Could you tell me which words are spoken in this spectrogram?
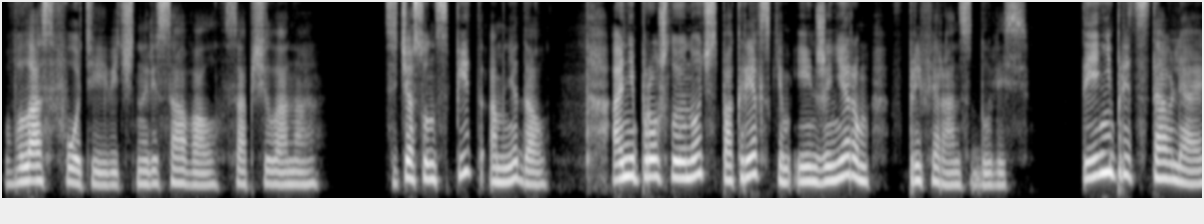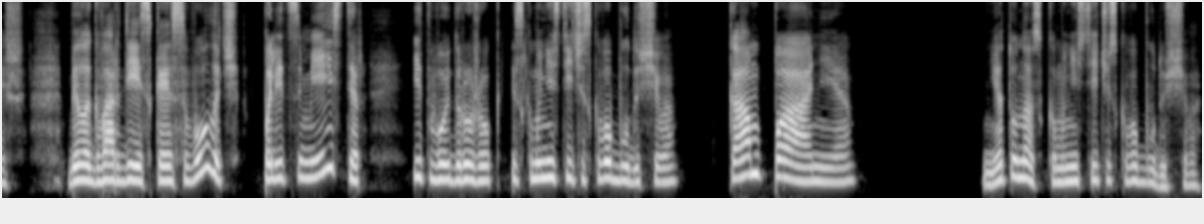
«Влас Фотиевич нарисовал», — сообщила она. «Сейчас он спит, а мне дал. Они прошлую ночь с Покревским и инженером в преферанс дулись. Ты не представляешь, белогвардейская сволочь, полицмейстер и твой дружок из коммунистического будущего. Компания. Нет у нас коммунистического будущего.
